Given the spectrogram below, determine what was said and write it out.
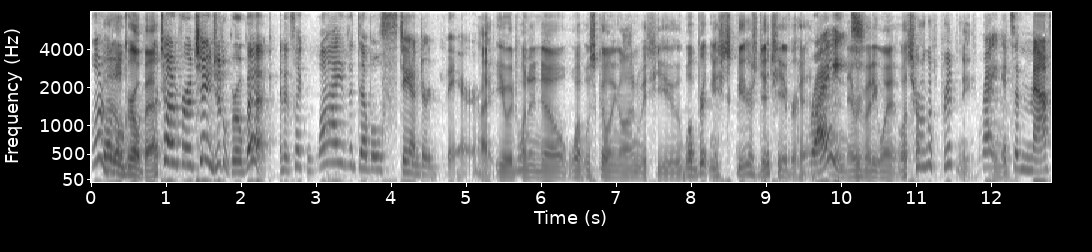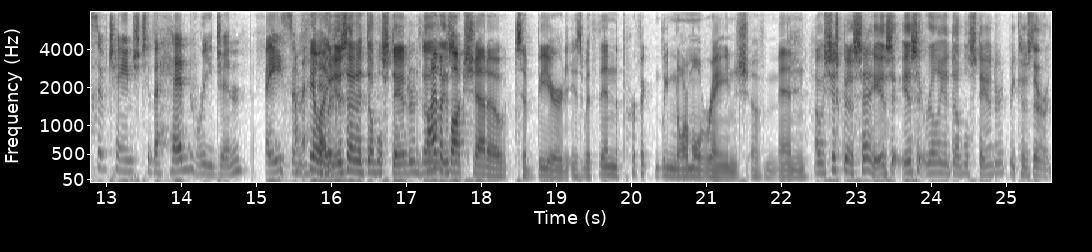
I don't It'll know, grow back. Time for a change. It'll grow back. And it's like, why the double standard there? Right. You would want to know what was going on with you. Well, Britney Spears did shave her head. Right. And everybody went, What's wrong with Britney? Right. Mm. It's a massive change to the head region, the face and I the feel head. like- but is that a double standard, though? Five Is- o'clock shadow to beard is within the perfectly normal range of men. I was just going to say, is it is it really a double standard? Because there are,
